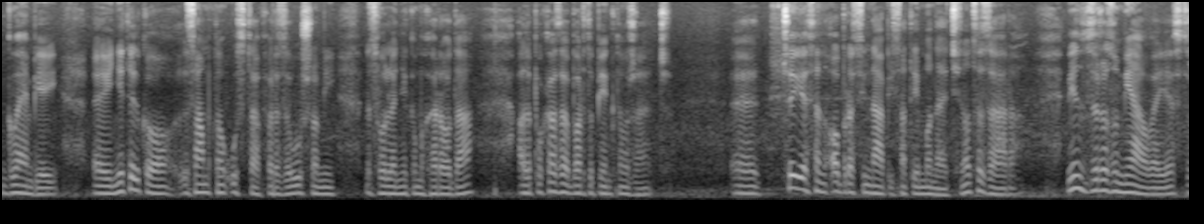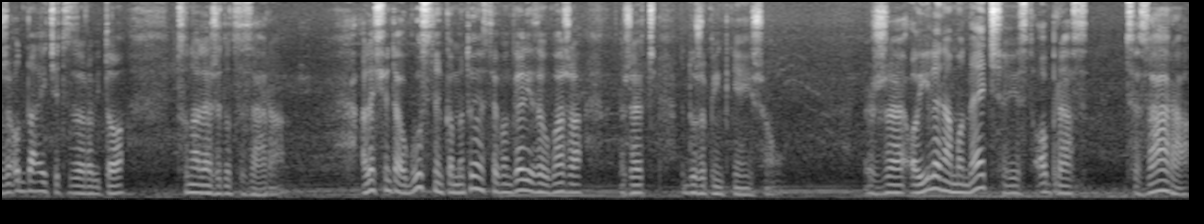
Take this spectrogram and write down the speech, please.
głębiej. E, Nie tylko zamknął usta faryzeuszom i zwolennikom Heroda, ale pokazał bardzo piękną rzecz. Czy jest ten obraz i napis na tej monecie? No Cezara. Więc zrozumiałe jest, że oddajcie Cezarowi to, co należy do Cezara. Ale święty Augustyn, komentując tę Ewangelię, zauważa rzecz dużo piękniejszą. Że o ile na monecie jest obraz Cezara,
